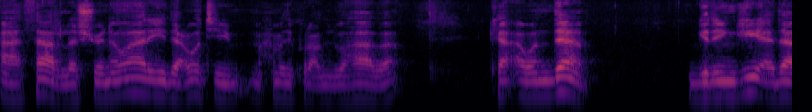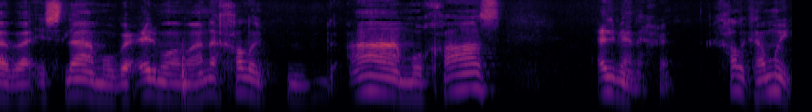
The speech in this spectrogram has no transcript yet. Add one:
آثار لشونواري دعوتي محمد كر عبد الوهاب كأوندام گرنگی ئەدا بە ئیسلام و بە علم و ئەمانە خەڵک عام و خاص علمیان نەخوێن خەڵک هەمووی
